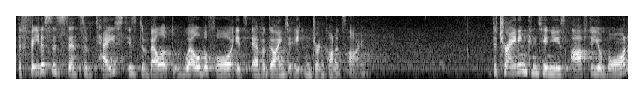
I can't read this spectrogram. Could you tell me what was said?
The fetus's sense of taste is developed well before it's ever going to eat and drink on its own. The training continues after you're born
